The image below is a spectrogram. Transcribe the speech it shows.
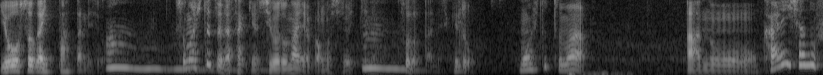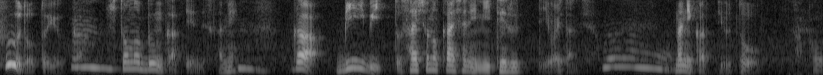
要素がいっぱいあったんですよ。うんうんうん。その一つがさっきの仕事内容が面白いっていうのうんもそうだったんですけど、もう一つはあの会社の風土というか、うん。人の文化っていうんですかね、うん。がビービッと最初の会社に似てるって言われたんですよ。うん何かっていうとあの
